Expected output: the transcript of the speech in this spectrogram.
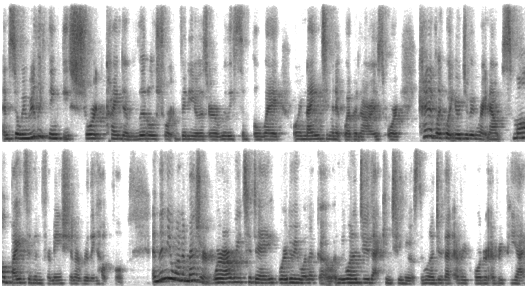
And so we really think these short, kind of little short videos are a really simple way, or 90 minute webinars, or kind of like what you're doing right now, small bites of information are really helpful. And then you want to measure where are we today? Where do we want to go? And we want to do that continuously. We want to do that every quarter, every PI,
